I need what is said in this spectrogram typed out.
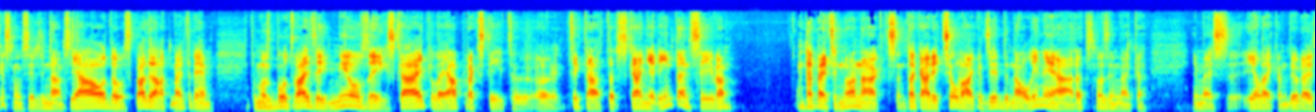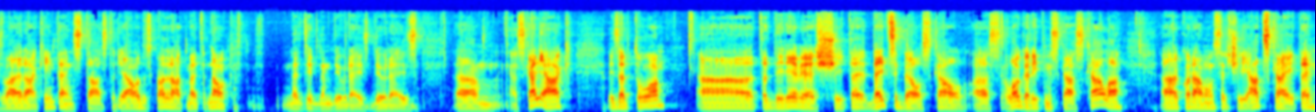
kas mums ir zināms jauda uz kvadrātmetriem, tad mums būtu vajadzīgi milzīgi skaitļi, lai aprakstītu, uh, cik tā skaņa ir intensīva. Un tāpēc ir nonākts, un tā kā arī cilvēka dzirde nav lineāra, tas nozīmē, ka, ja mēs ieliekam divreiz vairāk intensitātes, tad jaudas kvadrātmetri nav, ka mēs dzirdam divreiz, divreiz um, skaļāk. Līdz ar to uh, tad ir ieviesta šī decibela skala, uh, logaritmiskā skala, uh, kurā mums ir šī atskaite.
